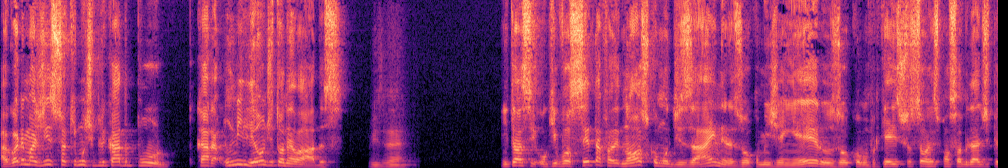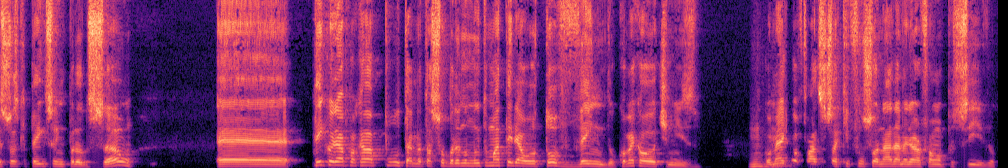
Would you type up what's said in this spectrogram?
Agora imagine isso aqui multiplicado por, cara, um milhão de toneladas. Pois é. Então, assim, o que você está fazendo, nós como designers, ou como engenheiros, ou como. Porque isso são responsabilidades de pessoas que pensam em produção, é, tem que olhar para aquela puta, mas tá sobrando muito material. Eu tô vendo. Como é que eu otimizo? Uhum. Como é que eu faço isso aqui funcionar da melhor forma possível?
